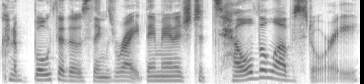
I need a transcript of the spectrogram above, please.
kind of both of those things right. They managed to tell the love story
